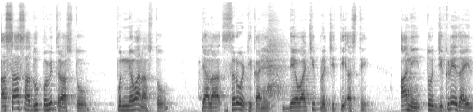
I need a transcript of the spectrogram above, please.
असा साधू पवित्र असतो पुण्यवान असतो त्याला सर्व ठिकाणी देवाची प्रचिती असते आणि तो जिकडे जाईल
